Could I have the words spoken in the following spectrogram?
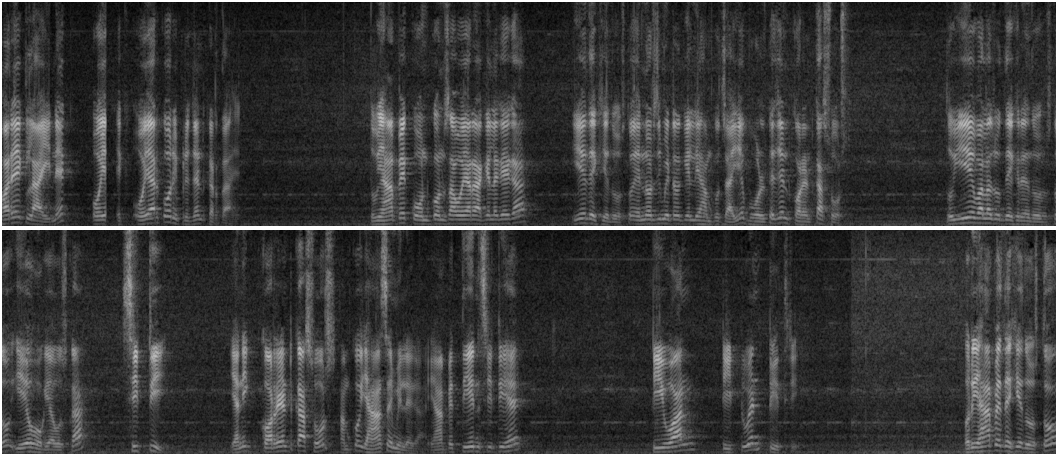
हर एक लाइन एक ओयर को रिप्रेजेंट करता है। तो यहाँ पे कौन कौन सा वायर आके लगेगा? ये देखिए दोस्तों एनर्जी मीटर के लिए हमको चाहिए वोल्टेज एंड करंट का सोर्स तो ये वाला जो देख रहे हैं दोस्तों, ये हो गया उसका सिटी यानी करंट का सोर्स हमको यहाँ से मिलेगा। यहाँ पे तीन सिटी है T one T two and T three और यहाँ पे देखिए दोस्तों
